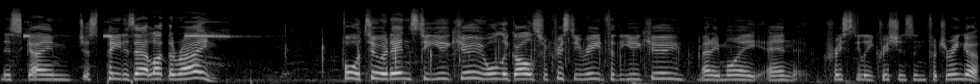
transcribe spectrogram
This game just peters out like the rain. 4-2 it ends to UQ. All the goals for Christy Reed for the UQ. Maddie Moy and Christy Lee Christensen for Taringa.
